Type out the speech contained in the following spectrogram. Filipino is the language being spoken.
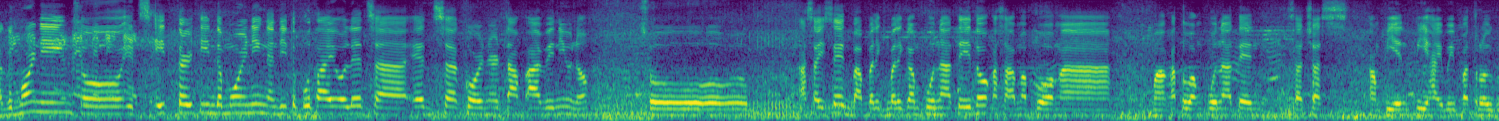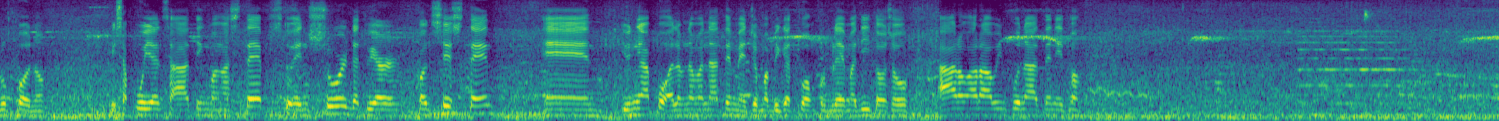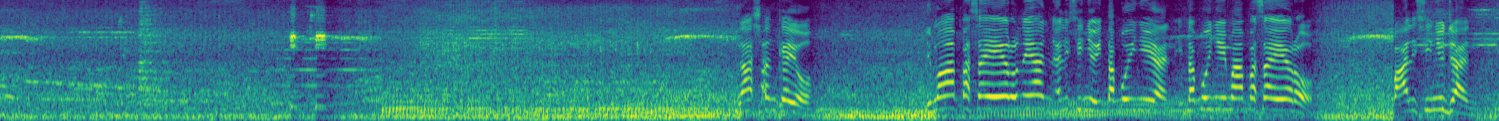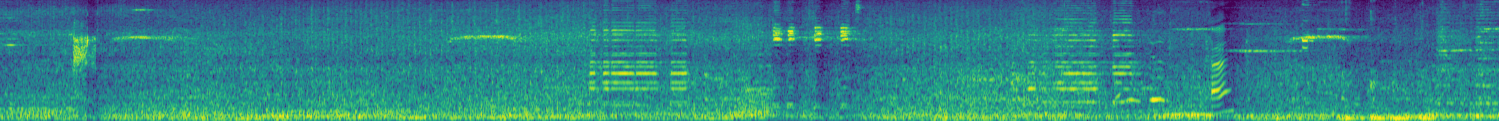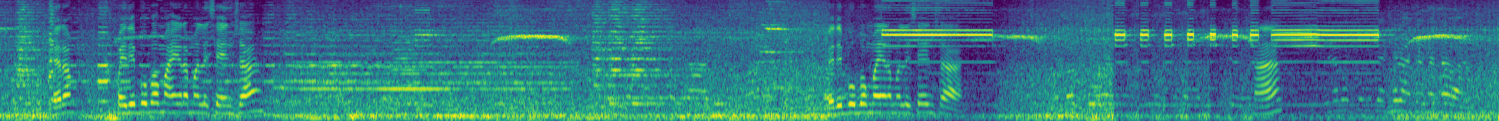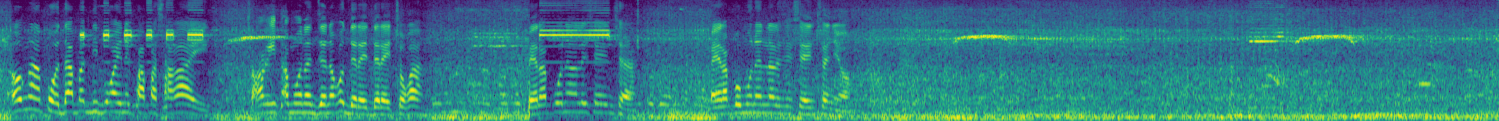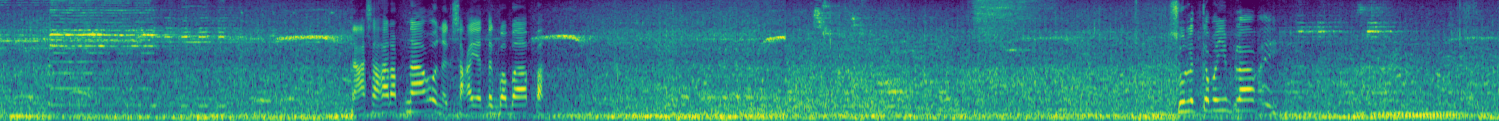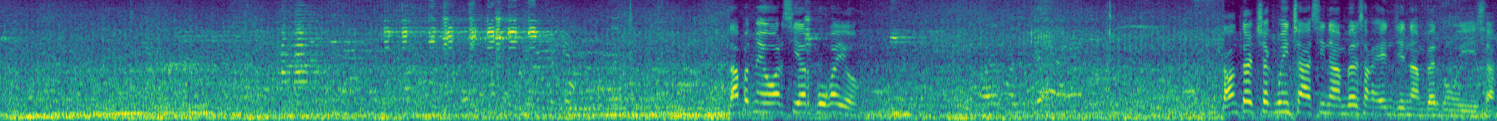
Ah, good morning. So, it's 8.30 in the morning. Nandito po tayo ulit sa EDSA Corner Top Avenue, no? So, as I said, babalik-balikan po natin ito. Kasama po ang ah, mga katuwang po natin, such as ang PNP Highway Patrol Group po, no? Isa po yan sa ating mga steps to ensure that we are consistent and yun nga po, alam naman natin medyo mabigat po ang problema dito. So, araw-arawin po natin ito. Nasaan kayo? Yung mga pasahero na yan, alisin nyo, itaboy nyo yan. Itaboy nyo yung mga pasahero. Paalisin nyo dyan. Ha? Pero, pwede po ba mahiram ang lisensya? Pwede po bang mahiram ang lisensya? Ha? Oo nga po, dapat di po kayo nagpapasakay. Saka kita mo nandyan ako, dire-diretso ka. Pera po ng lisensya. Pera po muna ng lisensya nyo. Nasa harap na ako, nagsakay at nagbaba pa. Sulat ka man yung plaka eh. Dapat may ORCR po kayo. Counter check mo yung chassis number sa engine number kung uisa.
